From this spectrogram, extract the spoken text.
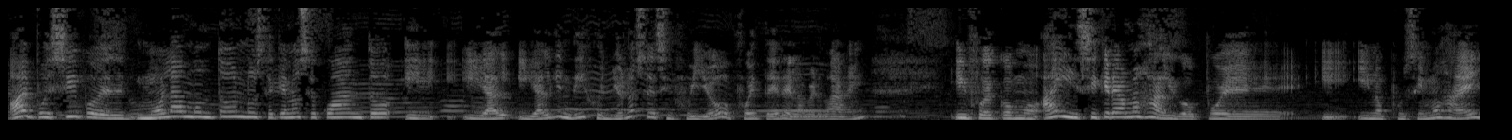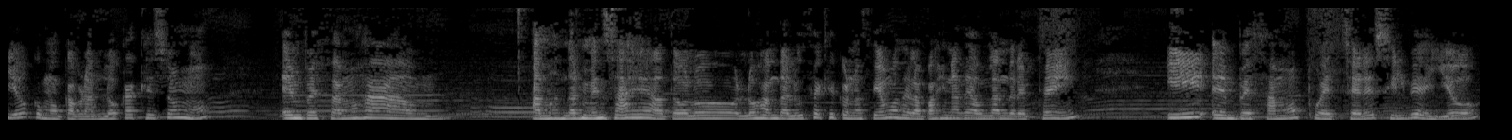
Ay, pues sí, pues mola un montón, no sé qué, no sé cuánto. Y, y, al- y alguien dijo, yo no sé si fui yo fue Tere, la verdad, ¿eh? Y fue como, ay, si creamos algo, pues... Y, y nos pusimos a ello, como cabras locas que somos, empezamos a, a mandar mensajes a todos los, andaluces que conocíamos de la página de Outlander Spain. Y empezamos, pues, Tere, Silvia y yo,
